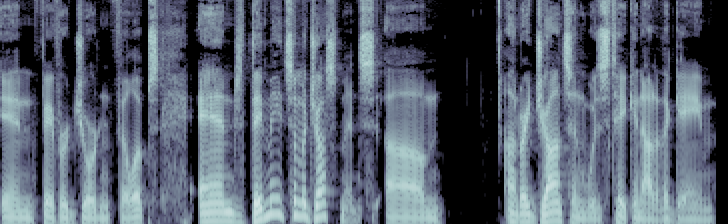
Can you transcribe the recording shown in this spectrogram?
in favor of Jordan Phillips, and they made some adjustments. Um, Andre Johnson was taken out of the game,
